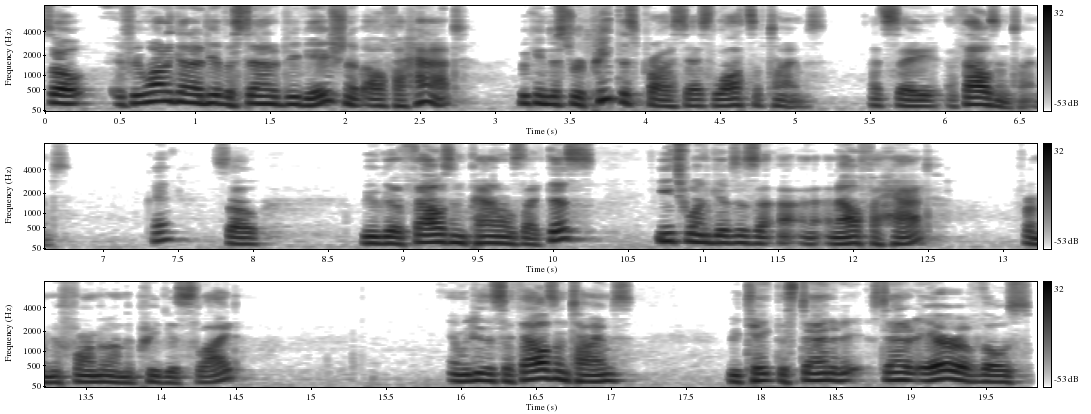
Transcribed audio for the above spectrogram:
So if we want to get an idea of the standard deviation of alpha hat, we can just repeat this process lots of times. Let's say a thousand times. Okay? So We've got a thousand panels like this. Each one gives us a, an alpha hat from the formula on the previous slide. And we do this a thousand times. We take the standard, standard error of those,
